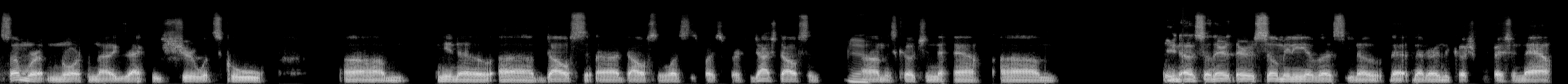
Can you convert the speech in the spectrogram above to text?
somewhere up north. I'm not exactly sure what school. Um, you know, uh, Dawson, uh, Dawson, what's his first person? Josh Dawson, Yeah. um, is coaching now. Um, you know, so there, there are so many of us, you know, that, that are in the coaching profession now.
